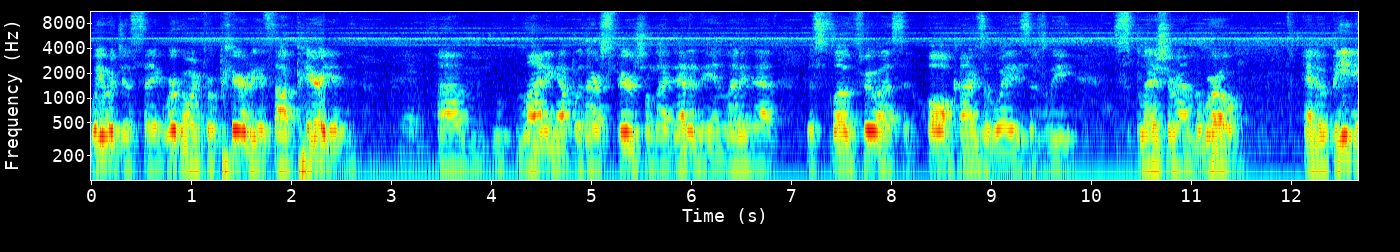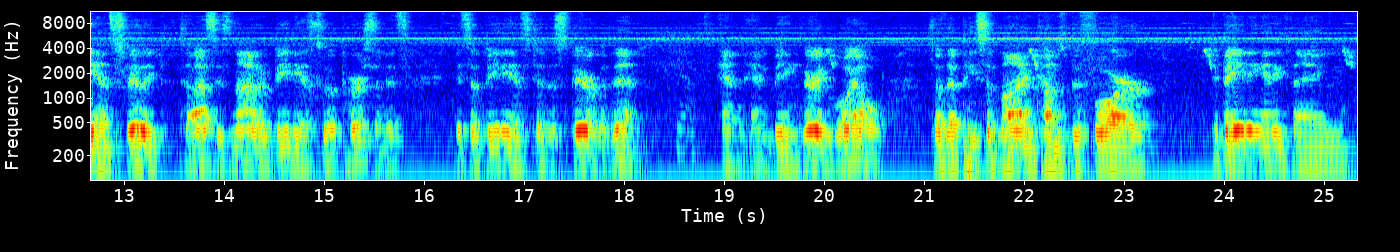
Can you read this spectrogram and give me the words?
we would just say we're going for purity of thought. Period. Um, lining up with our spiritual identity and letting that just flow through us in all kinds of ways as we splash around the world. And obedience, really, to us, is not obedience to a person. It's it's obedience to the spirit within, and and being very loyal, so that peace of mind comes before debating anything,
